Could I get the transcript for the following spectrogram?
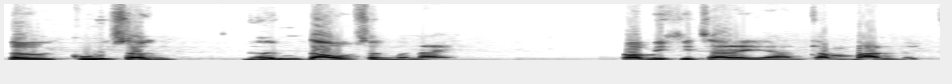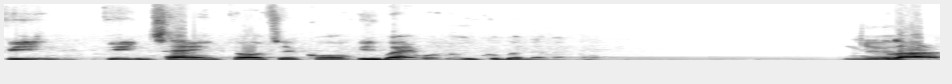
từ cuối sân đến đầu sân bên này rồi Mkhitaryan cầm banh rồi truyền chuyển sang cho Seco ghi bàn vào lưới của Benevento yeah. tức là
